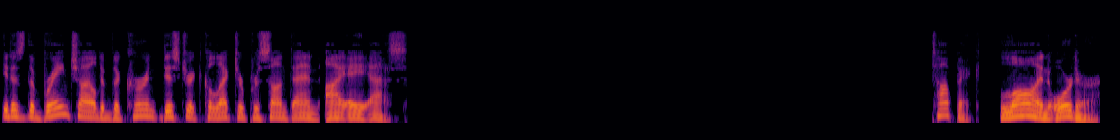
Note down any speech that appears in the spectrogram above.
It is the brainchild of the current district collector Prasanth N. IAS. Law and order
